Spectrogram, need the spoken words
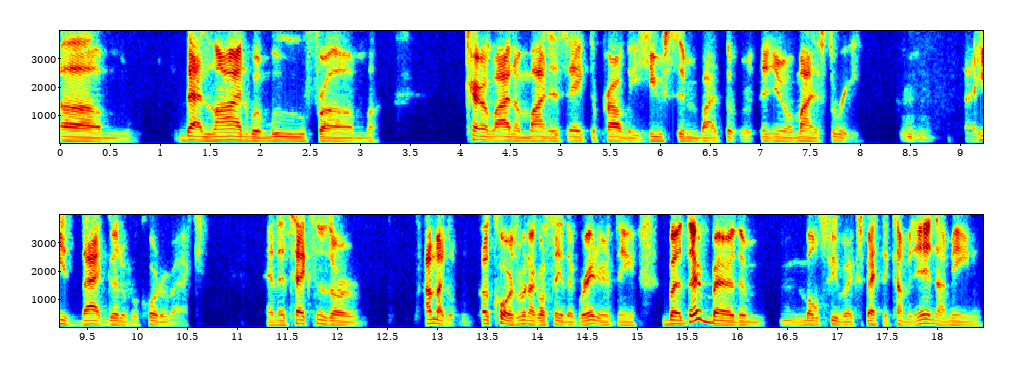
um that line will move from Carolina minus eight to probably Houston by th- you know minus 3 mm-hmm. He's that good of a quarterback, and the Texans are. I'm not. Of course, we're not going to say they're great or anything, but they're better than most people expected coming in. I mean,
